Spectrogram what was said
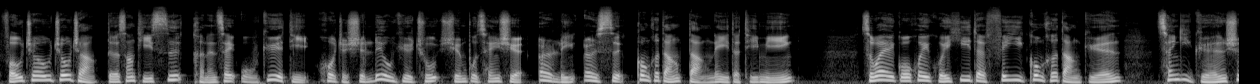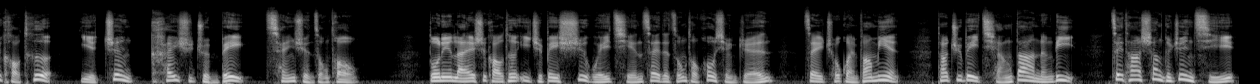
佛州州长德桑提斯可能在五月底或者是六月初宣布参选二零二四共和党党内的提名。此外，国会唯一的非裔共和党员参议员施考特也正开始准备参选总统。多年来，施考特一直被视为潜在的总统候选人。在筹款方面，他具备强大能力。在他上个任期。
